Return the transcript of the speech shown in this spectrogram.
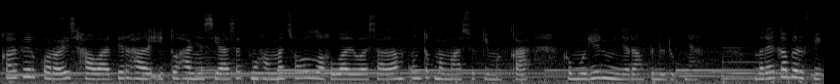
Kafir Quraisy khawatir hal itu hanya siasat Muhammad SAW untuk memasuki Mekah, kemudian menyerang penduduknya. Mereka berfik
